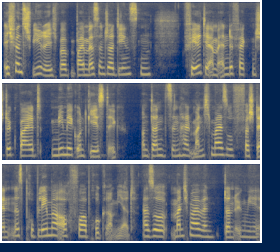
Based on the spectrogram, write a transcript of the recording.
Ich finde es schwierig, weil bei Messenger-Diensten fehlt ja im Endeffekt ein Stück weit Mimik und Gestik. Und dann sind halt manchmal so Verständnisprobleme auch vorprogrammiert. Also manchmal, wenn dann irgendwie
